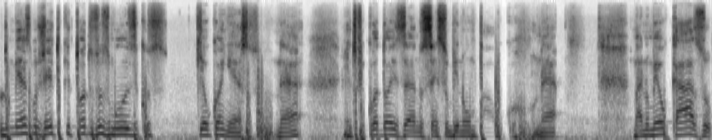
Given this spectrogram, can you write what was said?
do mesmo jeito que todos os músicos que eu conheço, né? A gente ficou dois anos sem subir num palco, né? Mas no meu caso,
